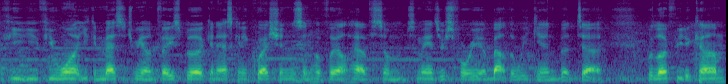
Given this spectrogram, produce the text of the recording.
if you if you want, you can message me on Facebook and ask any questions, and hopefully I'll have some some answers for you about the weekend. But uh, we'd love for you to come.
